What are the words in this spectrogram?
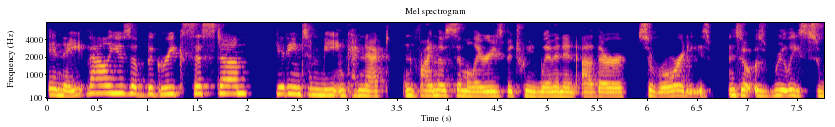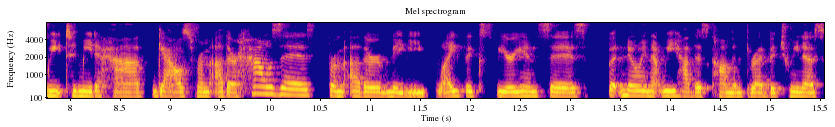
innate values of the Greek system getting to meet and connect and find those similarities between women and other sororities. And so it was really sweet to me to have gals from other houses, from other maybe life experiences, but knowing that we had this common thread between us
